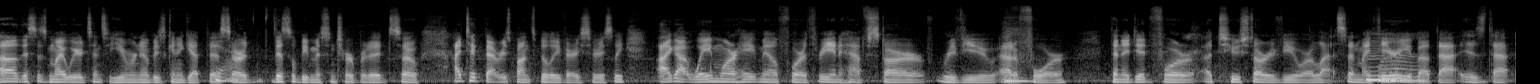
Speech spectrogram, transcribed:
oh, this is my weird sense of humor. Nobody's going to get this, Yeah. or this will be misinterpreted. So I took that responsibility very seriously. I got way more hate mail for a three and a half star review out of four than I did for a two star review or less. And my theory Mm-hmm. about that is that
